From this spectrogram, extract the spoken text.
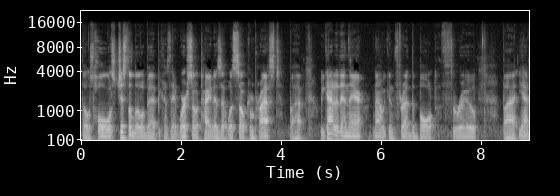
those holes just a little bit because they were so tight as it was so compressed, but we got it in there. Now we can thread the bolt through, but yeah,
